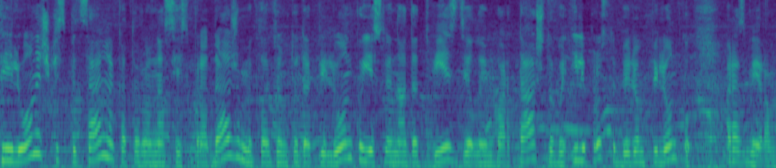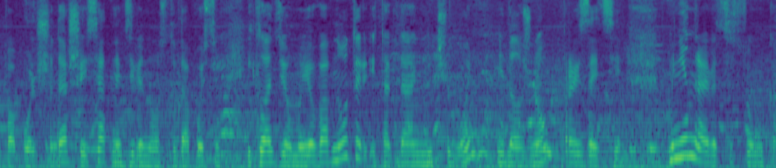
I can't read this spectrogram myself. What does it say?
Пеленочки специально, которые у нас есть в продаже, мы кладем туда пеленку. Если надо две, сделаем борта, чтобы... Или просто берем пеленку размером побольше, да, 60 на 90, допустим, и кладем ее вовнутрь, и тогда ничего не должно произойти. Мне нравится сумка.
